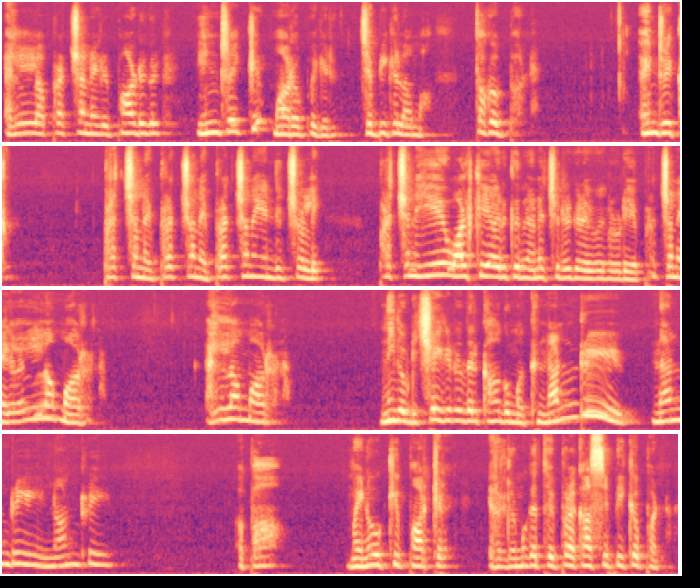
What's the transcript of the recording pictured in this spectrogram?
எல்லா பிரச்சனைகள் பாடுகள் இன்றைக்கு மாறப்போகிறது ஜெபிக்கலாமா? தொகுப்பான இன்றைக்கும் பிரச்சனை பிரச்சனை பிரச்சனை என்று சொல்லி பிரச்சனையே வாழ்க்கையாக இருக்குதுன்னு நினச்சிருக்கிற இவங்களுடைய பிரச்சனைகள் எல்லாம் மாறணும். எல்லாம் மாறணும். நீங்கள் அப்படி செய்கிறதற்காக உமக்கு நன்றி. நன்றி நன்றி. அப்பா மை நோக்கி பார்க்கிற இவர்கள் முகத்தை பிரகாசிப்பிக்க பண்ண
